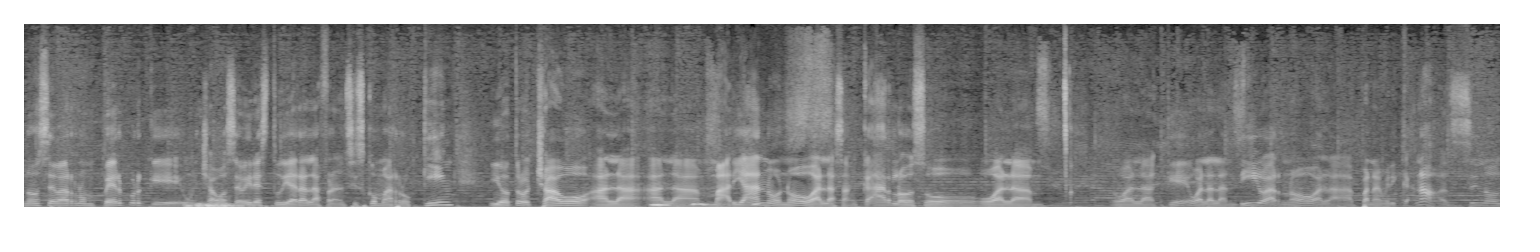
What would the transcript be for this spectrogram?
no se va a romper porque un chavo se va a ir a estudiar a la Francisco Marroquín y otro chavo a la, a la Mariano, ¿no? O a la San Carlos o, a la... O a la qué, o a la Landívar, ¿no? O a la Panamericana. No, sino,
